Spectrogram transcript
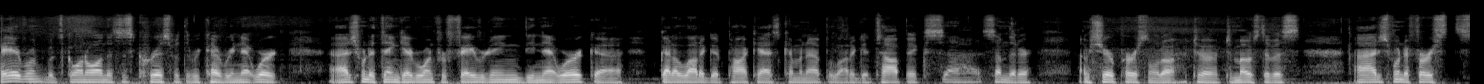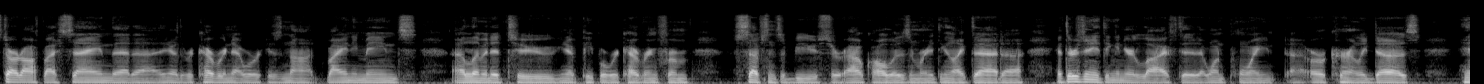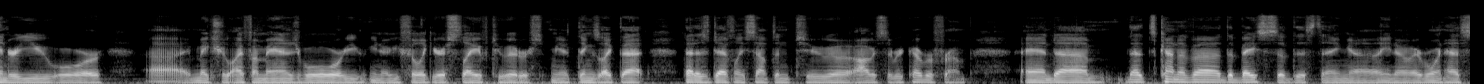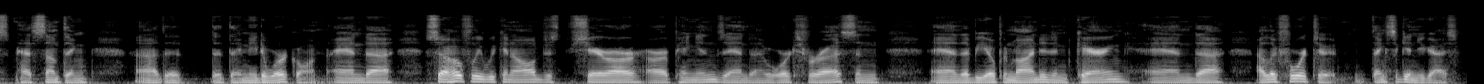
Hey everyone, what's going on? This is Chris with the Recovery Network. I just want to thank everyone for favoriting the network. Uh, we've got a lot of good podcasts coming up, a lot of good topics, uh, some that are, I'm sure, personal to, to, to most of us. Uh, I just want to first start off by saying that, uh, you know, the Recovery Network is not by any means uh, limited to, you know, people recovering from substance abuse or alcoholism or anything like that. Uh, if there's anything in your life that at one point or currently does, hinder you or uh, it makes your life unmanageable or you you know you feel like you're a slave to it or you know things like that. That is definitely something to uh, obviously recover from. And um, that's kind of uh, the basis of this thing. Uh, you know everyone has has something uh, that that they need to work on. And uh, so hopefully we can all just share our our opinions and what works for us and and be open minded and caring. And I look forward to it. Thanks again you guys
